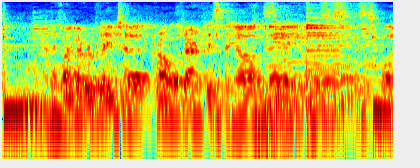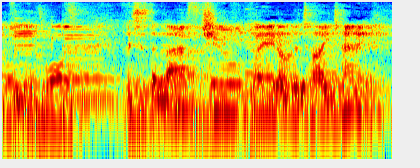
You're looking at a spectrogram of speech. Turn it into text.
And if I'm ever playing to a crowd that aren't listening, I always say, you know, this is, this is called Julian's Waltz. This is the last tune played on the Titanic.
